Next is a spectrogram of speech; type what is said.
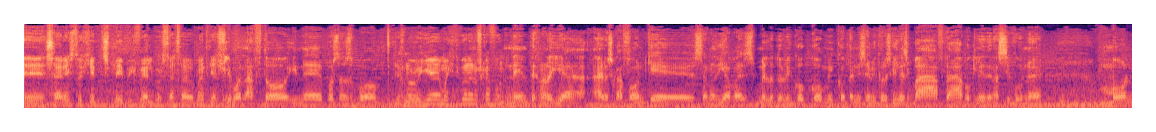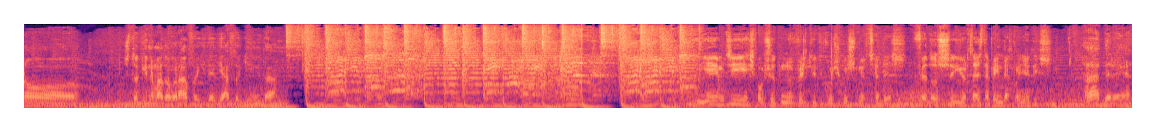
Ε, σ' αρέσει το head display που έχει βάλει μπροστά στα μάτια σου; Λοιπόν, αυτό είναι, πώς να σου πω, Τεχνολογία μαχητικών αεροσκαφών. ναι, είναι τεχνολογία αεροσκαφών και σαν να διαβάζεις μελλοντολογικό κόμικ όταν είσαι μικρός και λες Μπα, αυτά αποκλείεται να συμβούν. Μόνο στον κινηματογράφο έχει τέτοια αυτοκίνητα. Η AMG έχει υπόψη ότι είναι ο βελτιωτικός οίκος της Mercedes. Φέτος γιορτάζει τα 50 χρόνια της Άντε ρε.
